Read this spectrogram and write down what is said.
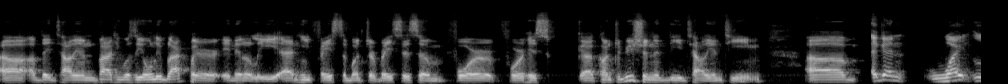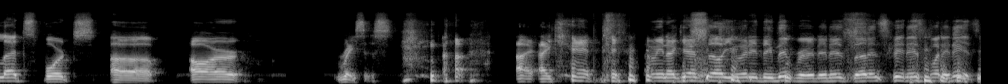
uh, of the Italian, but he was the only black player in Italy, and he faced a bunch of racism for for his uh, contribution in the Italian team. Um, again, white-led sports uh, are racist. I, I can't. I mean, I can't tell you anything different. It is that is it is what it is.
